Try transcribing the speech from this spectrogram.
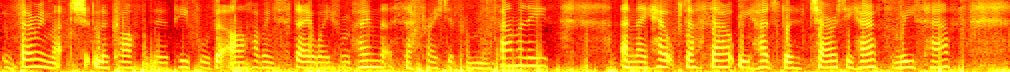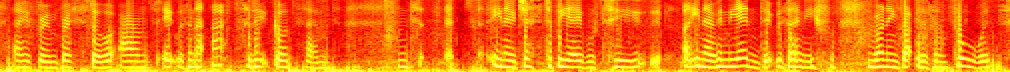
very much look after people that are having to stay away from home, that are separated from their families, and they helped us out. We had the charity house, Reese House, over in Bristol, and it was an absolute godsend. And uh, you know, just to be able to, uh, you know, in the end, it was only running backwards and forwards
